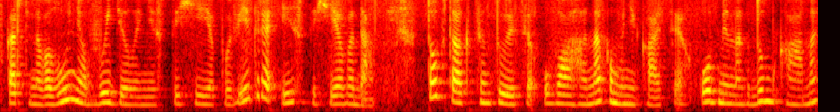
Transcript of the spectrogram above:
В карті новолуння виділені стихія повітря і стихія вода. Тобто акцентується увага на комунікаціях, обмінах думками.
